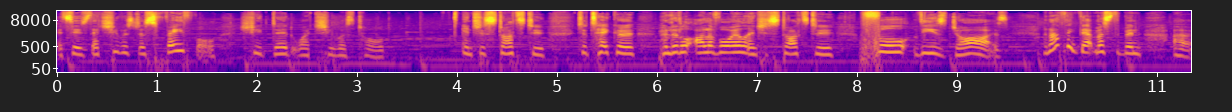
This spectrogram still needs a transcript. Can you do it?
It says that she was just faithful. She did what she was told and she starts to to take her, her little olive oil and she starts to fill these jars and i think that must have been uh,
